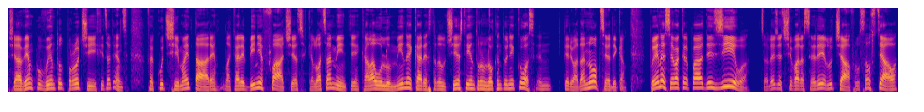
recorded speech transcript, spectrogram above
și avem cuvântul prorocii, fiți atenți, făcut și mai tare, la care bine faceți, că luați aminte, ca la o lumină care strălucește într-un loc întunecos, în perioada nopții, adică, până se va crăpa de ziua. Înțelegeți? Și va răsări luceafrul sau steaua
